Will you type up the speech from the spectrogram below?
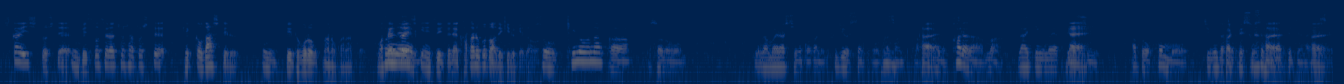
歯科医師としてうん。ベストセラー著者として結果を出してる。うんっていうところなのかなと、まあ、潜在意識についてね語ることはできるけど。そう昨日なんかその名前出していいのか分かんないけど藤吉さんとか岡さんとか、うん。はい。あの彼ら、まあ、ライティングもやってるし、はい。あと本も自分たちでベストセラーになってるじゃないですか、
